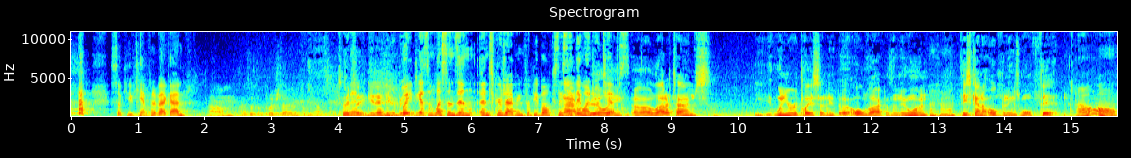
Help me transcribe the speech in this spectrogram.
so you can't put it back on. Um, I just have to push that in from the outside. Screw it If they in. get in here, baby. Wait, you got some lessons in, in screw driving for people? Because they said they wanted your really. tips. Uh, a lot of times, when you replace an uh, old lock with a new one, Mm-hmm. these kind of openings won't fit. Oh,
